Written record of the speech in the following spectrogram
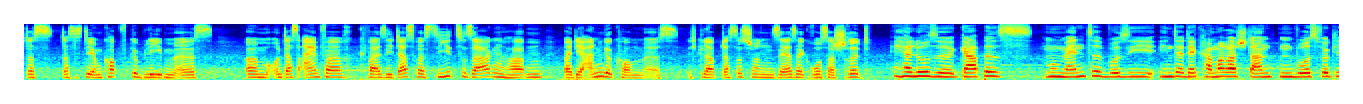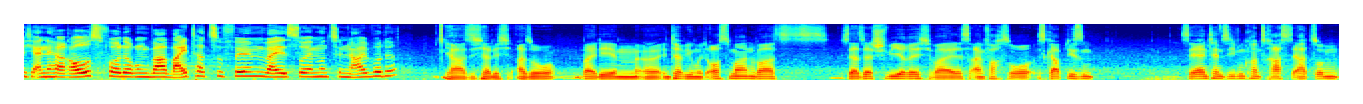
dass, dass es dir im Kopf geblieben ist ähm, und dass einfach quasi das, was sie zu sagen haben, bei dir angekommen ist. Ich glaube, das ist schon ein sehr, sehr großer Schritt. Herr Lose, gab es Momente, wo Sie hinter der Kamera standen, wo es wirklich eine Herausforderung war, weiter zu filmen, weil es so emotional wurde? Ja, sicherlich. Also bei dem äh, Interview mit Osman war es sehr, sehr schwierig, weil es einfach so, es gab diesen sehr intensiven Kontrast. Er hat so, ein,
